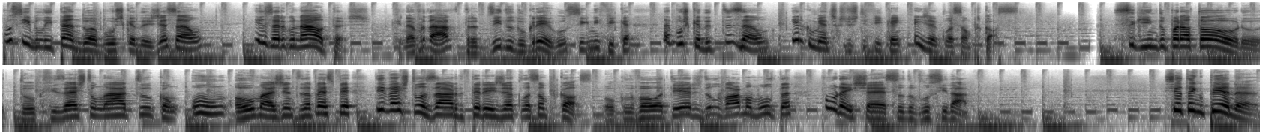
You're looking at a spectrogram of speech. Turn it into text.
possibilitando a busca de jação e os argonautas, que na verdade, traduzido do grego, significa a busca de tesão e argumentos que justifiquem a ejaculação precoce. Seguindo para o touro, tu que fizeste um ato com um ou uma agente da PSP, tiveste o azar de ter a ejaculação precoce, o que levou a teres de levar uma multa por excesso de velocidade. Se eu tenho pena?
